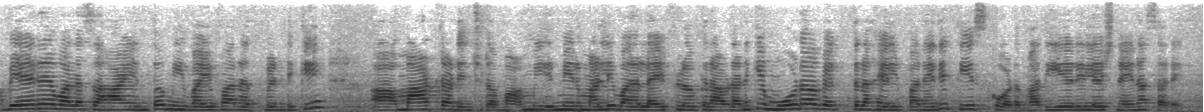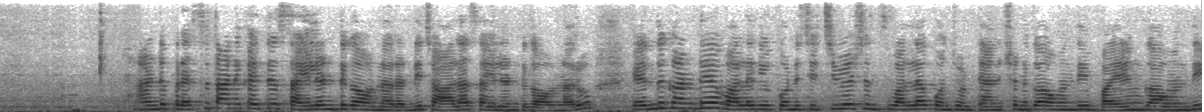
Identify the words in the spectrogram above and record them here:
వేరే వాళ్ళ సహాయంతో మీ వైఫ్ ఆర్ హస్బెండ్కి మాట్లాడించడం. మీ- మీరు మళ్ళీ వాళ్ళ లైఫ్లోకి రావడానికి మూడో వ్యక్తుల హెల్ప్ అనేది తీసుకోవడం. అది ఏ రిలేషన్ అయినా సరే. అండ్ ప్రస్తుతానికైతే సైలెంట్గా ఉన్నారండి. చాలా సైలెంట్గా ఉన్నారు. ఎందుకంటే వాళ్ళకి కొన్ని సిచ్యువేషన్స్ వల్ల కొంచెం టెన్షన్గా ఉంది భయంగా ఉంది.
